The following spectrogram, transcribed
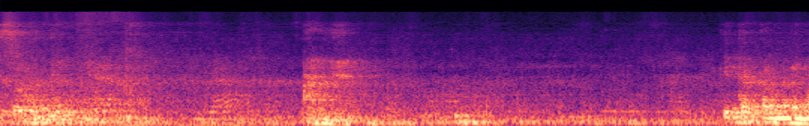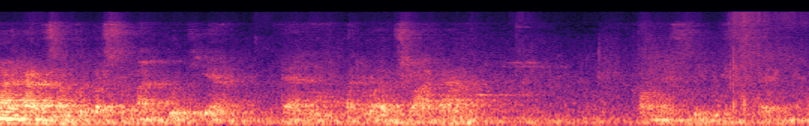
selanjutnya. Kita akan mendengarkan satu persembahan pujian dari paduan suara Komisi Kristen.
